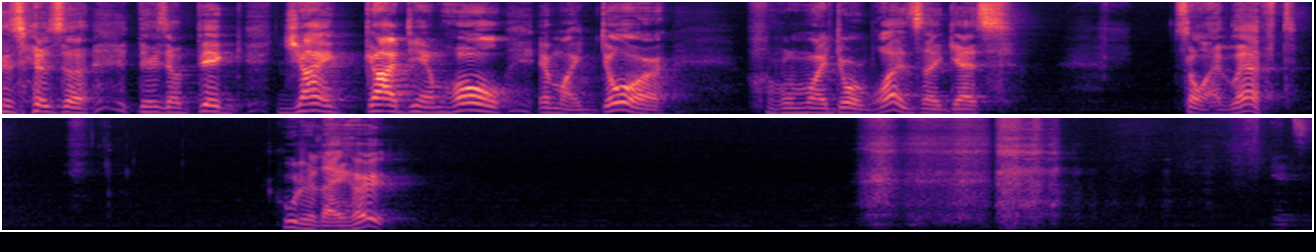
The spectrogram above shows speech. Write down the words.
Because there's a there's a big giant goddamn hole in my door. Where my door was i guess. So i left. Who did i hurt? It's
